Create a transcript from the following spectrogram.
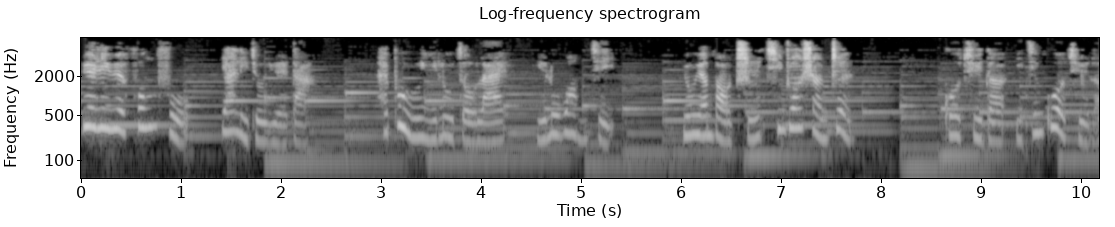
阅历越丰富，压力就越大，还不如一路走来，一路忘记，永远保持轻装上阵。过去的已经过去了，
